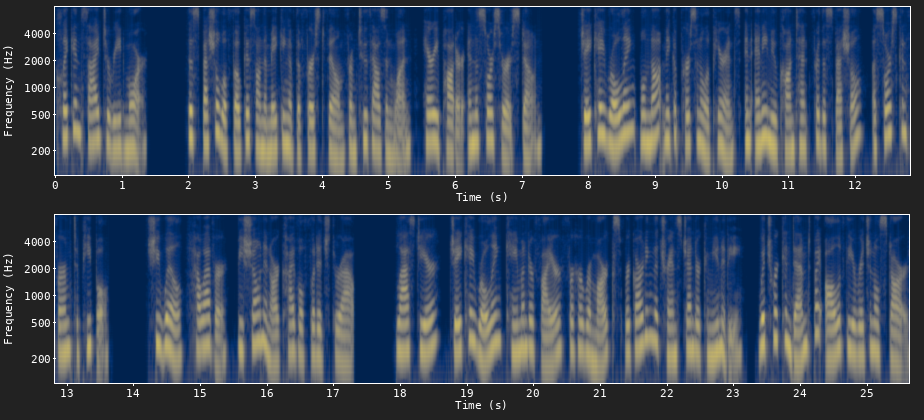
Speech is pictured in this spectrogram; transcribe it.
Click inside to read more. The special will focus on the making of the first film from 2001, Harry Potter and the Sorcerer's Stone. J.K. Rowling will not make a personal appearance in any new content for the special, a source confirmed to People. She will, however, be shown in archival footage throughout. Last year, J.K. Rowling came under fire for her remarks regarding the transgender community, which were condemned by all of the original stars.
